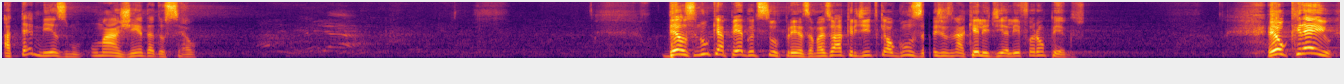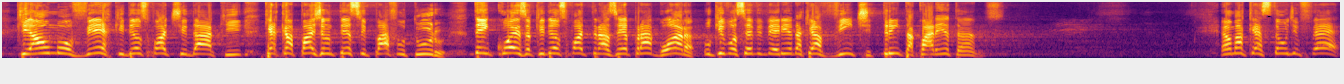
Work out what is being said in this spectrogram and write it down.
até mesmo uma agenda do céu. Deus nunca é pego de surpresa, mas eu acredito que alguns anjos naquele dia ali foram pegos. Eu creio que há um mover que Deus pode te dar aqui, que é capaz de antecipar futuro. Tem coisa que Deus pode trazer para agora, o que você viveria daqui a 20, 30, 40 anos. É uma questão de fé.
